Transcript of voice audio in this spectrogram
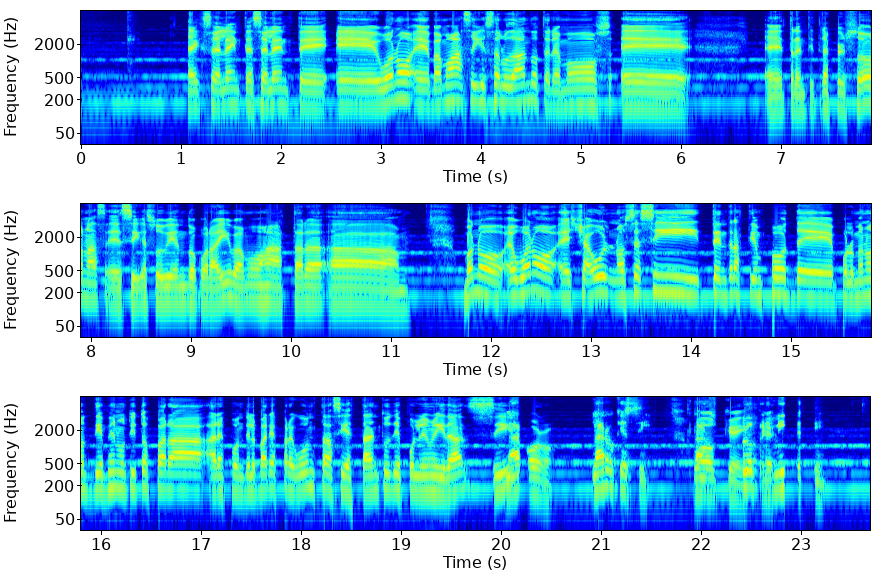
Excelente, excelente. Eh, bueno, eh, vamos a seguir saludando. Tenemos eh, 33 personas. Eh, sigue subiendo por ahí. Vamos a estar a. bueno, bueno, Shaul, no sé si tendrás tiempo de por lo menos 10 minutitos para responder varias preguntas. Si está en tu disponibilidad, sí Claro, que sí. Claro, Lo permite, sí.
